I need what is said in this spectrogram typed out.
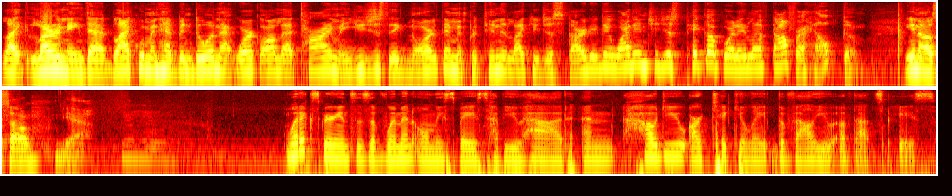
like learning that black women have been doing that work all that time and you just ignored them and pretended like you just started it why didn't you just pick up where they left off or help them? You know so yeah. What experiences of women only space have you had and how do you articulate the value of that space?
